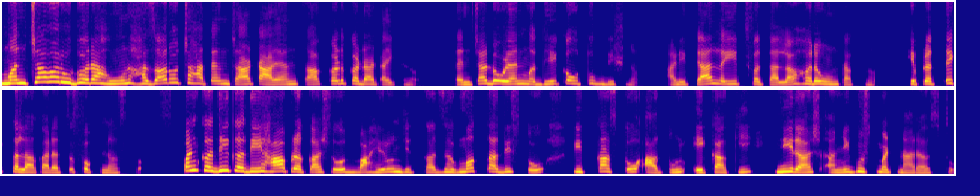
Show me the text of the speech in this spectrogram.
मंचावर उभं राहून हजारो चाहत्यांच्या टाळ्यांचा कडकडाट ऐकणं त्यांच्या डोळ्यांमध्ये कौतुक दिसणं आणि त्या लयीत स्वतःला हरवून टाकणं हे प्रत्येक कलाकाराचं स्वप्न असतं. पण कधी कधी हा प्रकाशोत बाहेरून जितका झगमगता दिसतो तितकाच तो आतून एकाकी निराश आणि घुसमटणारा असतो.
